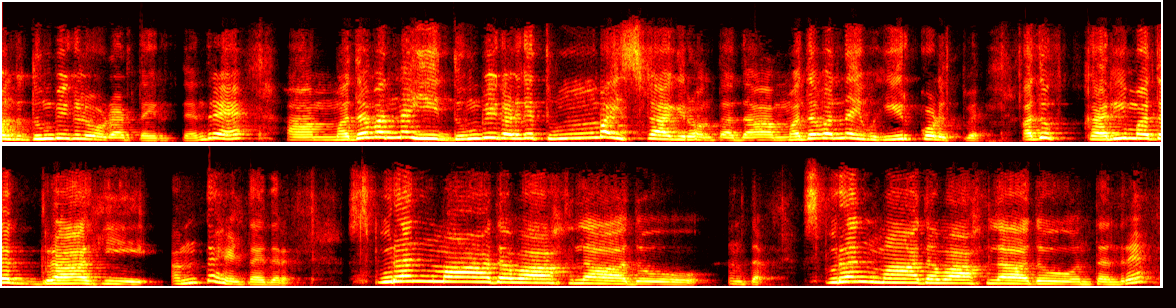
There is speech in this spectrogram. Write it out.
ಒಂದು ದುಂಬಿಗಳು ಓಡಾಡ್ತಾ ಇರುತ್ತೆ. ಅಂದ್ರೆ ಆ ಮದವನ್ನ ಈ ದುಂಬಿಗಳಿಗೆ ತುಂಬಾ ಇಷ್ಟ ಆಗಿರೋಂಥದ್ದು ಆ ಮದವನ್ನ ಇವು ಹೀರ್ಕೊಳ್ಳುತ್ತವೆ. ಅದು ಕರಿಮದ ಗ್ರಾಹಿ ಅಂತ ಹೇಳ್ತಾ ಇದ್ದಾರೆ. ಸ್ಫುರನ್ಮಾದವಾಹ್ಲಾದೋ ಅಂತ. ಸ್ಫುರನ್ಮಾದವಾಹ್ಲಾದೋ ಅಂತಂದ್ರೆ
